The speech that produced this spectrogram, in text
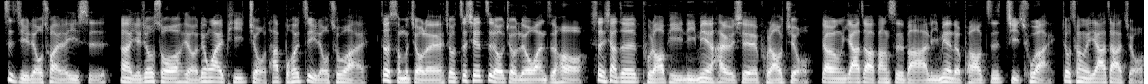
自己流出来的意思。那也就是说，有另外一批酒它不会自己流出来。这什么酒嘞？就这些自流酒流完之后，剩下这些葡萄皮里面还有一些葡萄酒，要用压榨的方式把里面的葡萄汁挤出来，就称为压榨酒。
